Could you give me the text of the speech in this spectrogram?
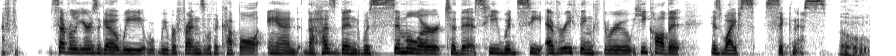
f- several years ago we we were friends with a couple and the husband was similar to this. He would see everything through he called it his wife's sickness. Oh.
